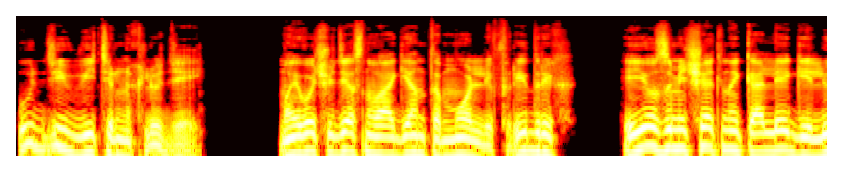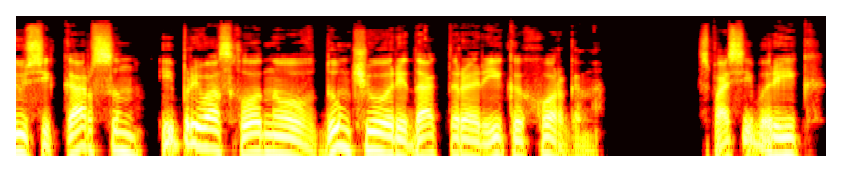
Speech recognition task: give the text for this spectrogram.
удивительных людей. Моего чудесного агента Молли Фридрих, ее замечательной коллеги Люси Карсон и превосходного вдумчивого редактора Рика Хоргана. Спасибо, Рик.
